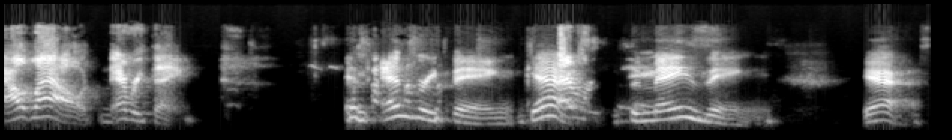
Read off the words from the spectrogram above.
out loud and everything and everything yes everything. it's amazing yes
